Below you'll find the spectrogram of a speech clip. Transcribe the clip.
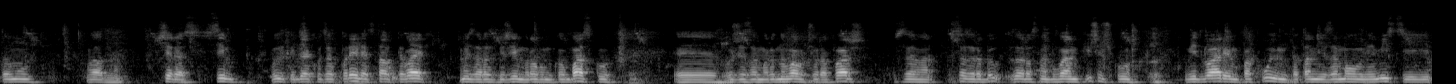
Тому, ладно. Ще раз всім велике дякую за перегляд, ставте лайк. Ми зараз біжимо, робимо ковбаску. Е, вже замаринував вчора фарш. Все, все зробив. Зараз набуваємо кішечку, відварюємо, пакуємо, та там є замовлення в місті. І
